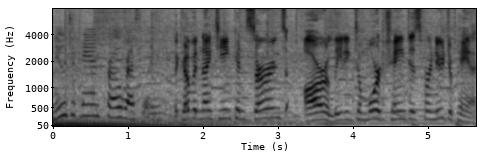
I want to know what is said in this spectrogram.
New Japan Pro Wrestling. The COVID 19 concerns are leading to more changes for New Japan.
